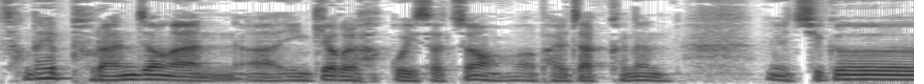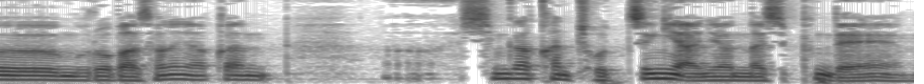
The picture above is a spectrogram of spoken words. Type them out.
상당히 불안정한 아, 인격을 갖고 있었죠. 어, 발자크는 지금으로 봐서는 약간 어, 심각한 조증이 아니었나 싶은데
